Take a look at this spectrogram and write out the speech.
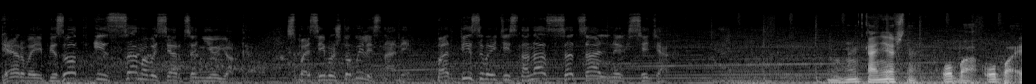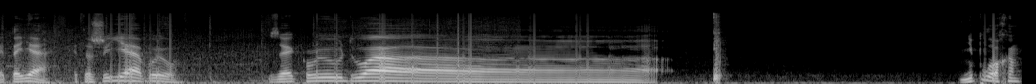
Первый эпизод из самого сердца Нью-Йорка. Спасибо, что были с нами. Подписывайтесь на нас в социальных сетях. Угу, конечно. Оба, оба, это я. Это же я был. The Crew 2. Неплохо.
